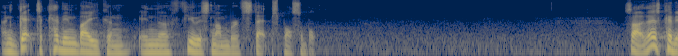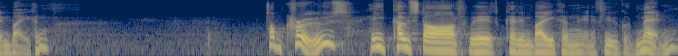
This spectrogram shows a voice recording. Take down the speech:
and get to Kevin Bacon in the fewest number of steps possible. So there's Kevin Bacon. Tom Cruise, he co-starred with Kevin Bacon in A Few Good Men.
